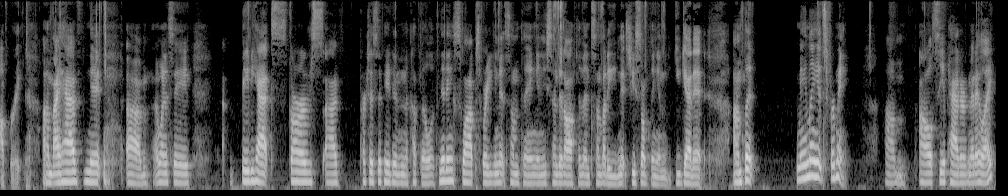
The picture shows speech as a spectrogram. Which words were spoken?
operate. Um, I have knit, um, I want to say, baby hats, scarves. I've participated in a couple of knitting swaps where you knit something and you send it off and then somebody knits you something and you get it. Um, but mainly it's for me. Um, I'll see a pattern that I like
